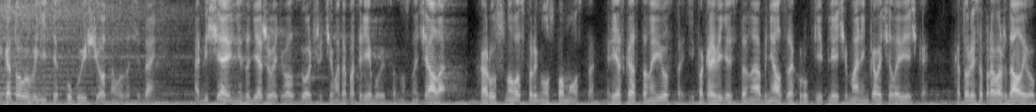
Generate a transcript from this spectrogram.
и готовы вынести скуку еще одного заседания. Обещаю не задерживать вас дольше, чем это потребуется, но сначала Харус снова спрыгнул с помоста, резко остановился и покровительственно обнял за хрупкие плечи маленького человечка, который сопровождал его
